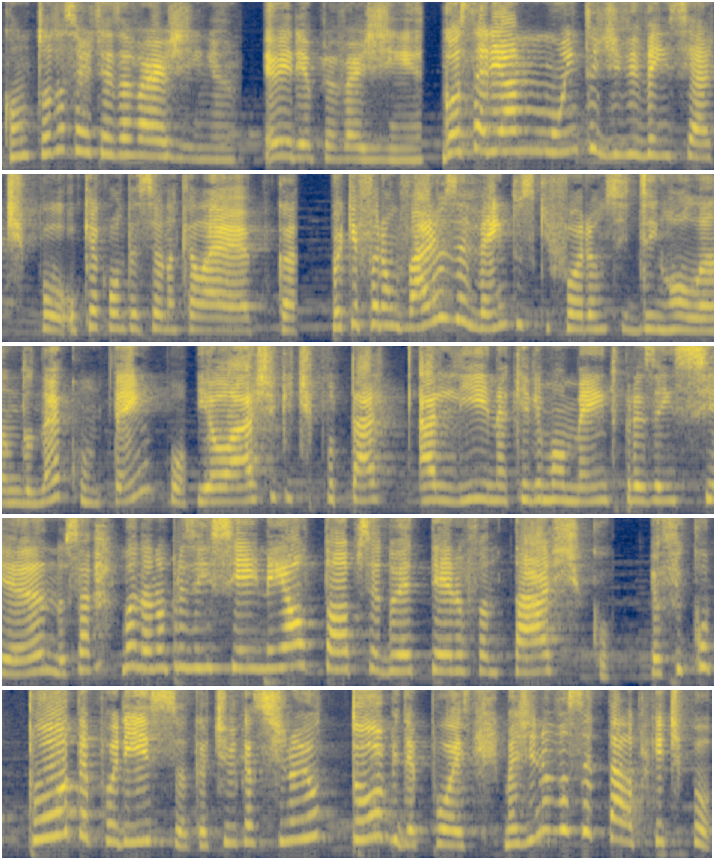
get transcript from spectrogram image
Com toda certeza, Varginha. Eu iria pra Varginha. Gostaria muito de vivenciar, tipo, o que aconteceu naquela época. Porque foram vários eventos que foram se desenrolando, né, com o tempo. E eu acho que, tipo, tá ali naquele momento presenciando, sabe? Mano, eu não presenciei nem a autópsia do ET no Fantástico. Eu fico puta por isso, que eu tive que assistir no YouTube depois. Imagina você tá porque, tipo,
